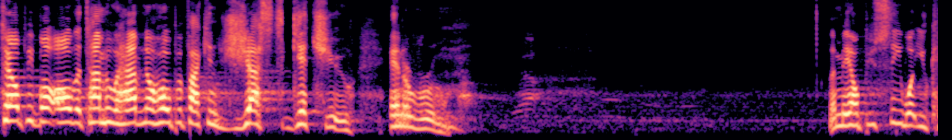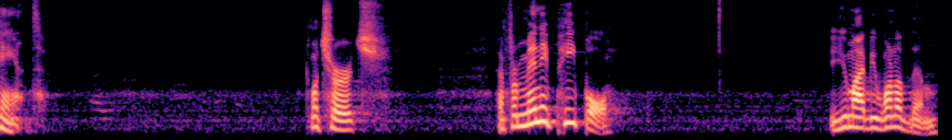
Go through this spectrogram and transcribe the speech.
tell people all the time who have no hope if I can just get you in a room. Let me help you see what you can't. Come on, church. And for many people, you might be one of them.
